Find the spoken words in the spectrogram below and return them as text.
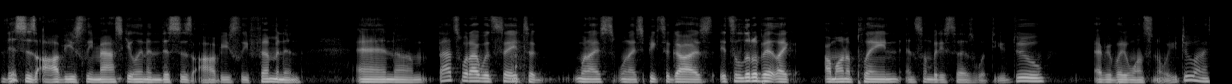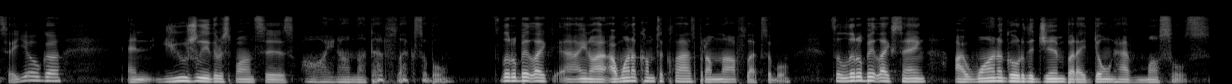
this is obviously masculine and this is obviously feminine. And um, that's what i would say to when i when i speak to guys it's a little bit like i'm on a plane and somebody says what do you do? Everybody wants to know what you do and i say yoga. And usually the response is oh you know i'm not that flexible. It's a little bit like uh, you know i, I want to come to class but i'm not flexible. It's a little bit like saying i want to go to the gym but i don't have muscles.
